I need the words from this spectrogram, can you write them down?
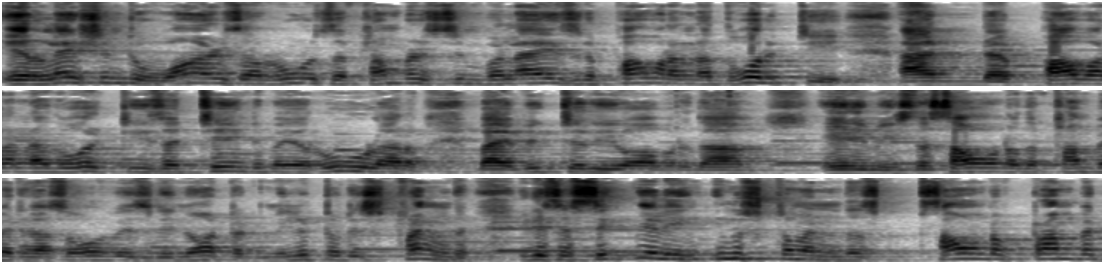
In relation to wars and rules, the trumpet symbolized power and authority, and power and authority is attained by a ruler by victory over the enemies. The sound sound of the trumpet has always denoted military strength. It is a signaling instrument. The sound of trumpet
